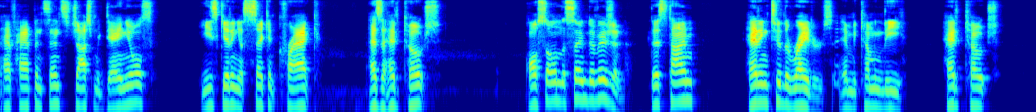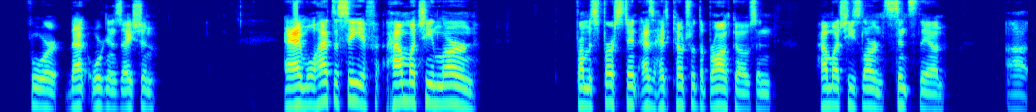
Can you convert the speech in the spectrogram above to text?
have happened since Josh McDaniels. He's getting a second crack as a head coach, also in the same division. This time, heading to the Raiders and becoming the head coach for that organization and we'll have to see if how much he learned from his first stint as a head coach with the Broncos and how much he's learned since then. Uh,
